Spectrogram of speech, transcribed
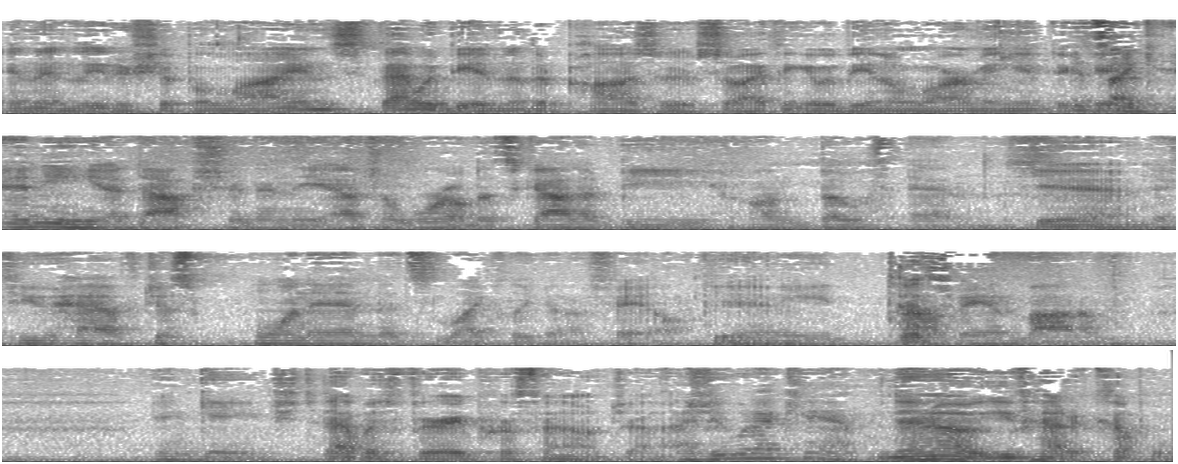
and then leadership aligns, that would be another positive. So I think it would be an alarming indicator. It's like any adoption in the agile world. It's got to be on both ends. Yeah. If you have just one end, it's likely going to fail. Yeah. You need top That's- and bottom engaged. that was very profound, Josh. I do what I can. No, no, you've had a couple.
